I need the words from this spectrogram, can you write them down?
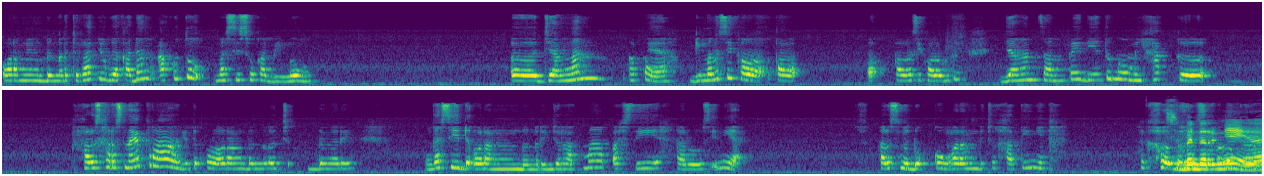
orang yang dengar curhat juga kadang aku tuh masih suka bingung. Uh, jangan apa ya gimana sih kalau kalau kalau psikolog itu jangan sampai dia tuh memihak ke harus harus netral gitu. Kalau orang denger dengerin enggak sih orang dengerin curhat mah pasti harus ini ya harus ngedukung orang dicurhatinya sebenarnya ya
